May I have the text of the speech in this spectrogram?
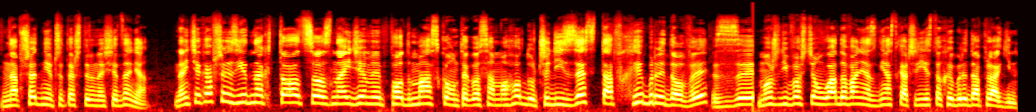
na przednie czy też tylne siedzenia. Najciekawsze jest jednak to, co znajdziemy pod maską tego samochodu, czyli zestaw hybrydowy z możliwością ładowania z gniazdka, czyli jest to hybryda plug-in.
